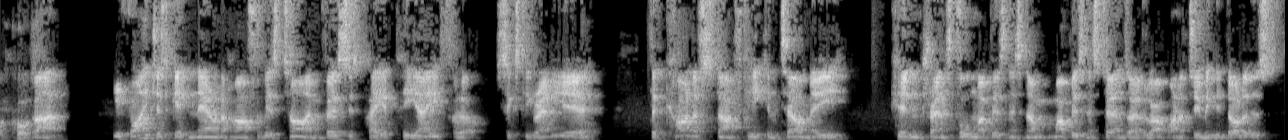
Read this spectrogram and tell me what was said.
Of course. But if I just get an hour and a half of his time versus pay a PA for 60 grand a year, the kind of stuff he can tell me can transform my business. Now, my business turns over like one or two million dollars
